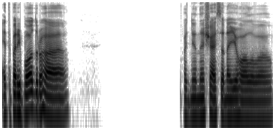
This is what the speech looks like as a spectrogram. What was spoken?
І тепер і подруга. Одні нещастя на її голову.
